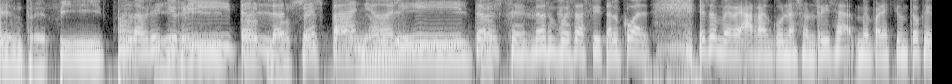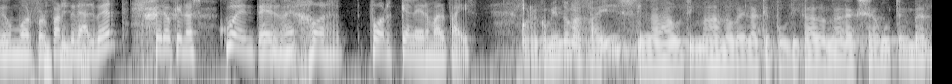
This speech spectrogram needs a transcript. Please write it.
Entre pitos Palabras y gritos, los españolitos. No, pues así, tal cual. Eso me arrancó una sonrisa, me pareció un toque de humor por parte de Albert, pero que nos cuente el mejor por qué leer mal país. Os recomiendo Malpaís, la última novela que he publicado en Galaxia Gutenberg,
